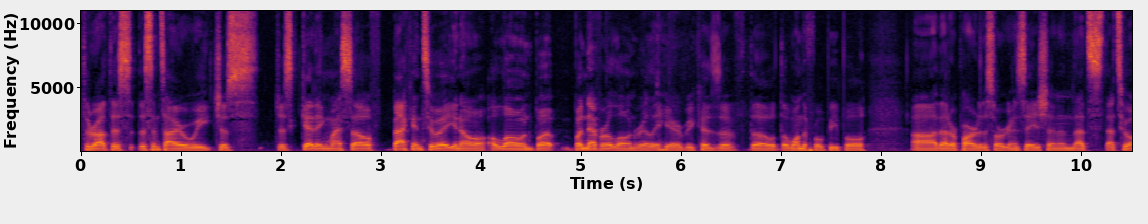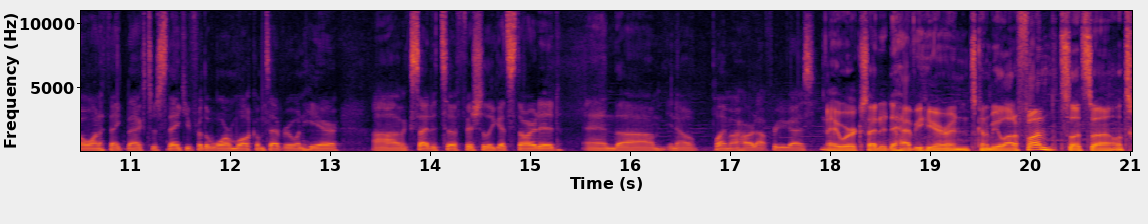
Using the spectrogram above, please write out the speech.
throughout this this entire week. Just just getting myself back into it. You know, alone, but but never alone really here because of the the wonderful people. Uh, that are part of this organization, and that's that's who I want to thank next. Just thank you for the warm welcome to everyone here. Uh, excited to officially get started, and um, you know, play my heart out for you guys. Hey, we're excited to have you here, and it's to be a lot of fun. So let's uh, let's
